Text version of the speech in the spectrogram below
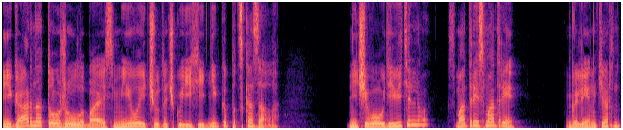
И Гарна, тоже улыбаясь мило и чуточку ехидненько, подсказала. «Ничего удивительного? Смотри, смотри!» Глинкерн,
